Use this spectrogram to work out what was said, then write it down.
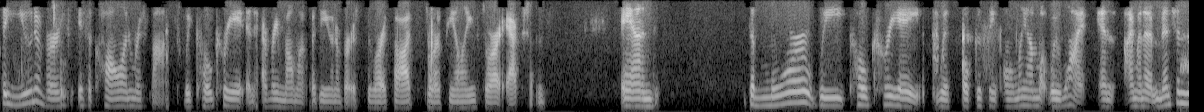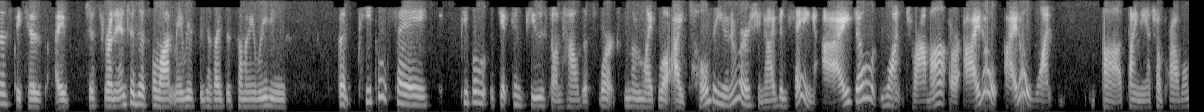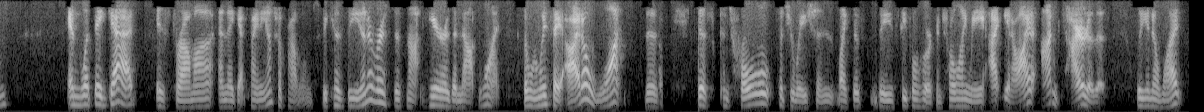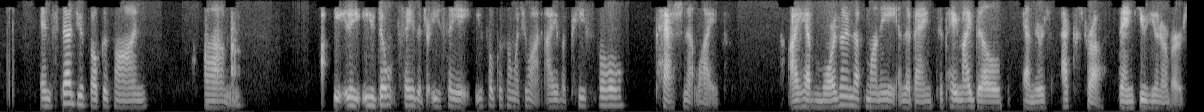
the universe is a call and response. We co-create in every moment with the universe through our thoughts, through our feelings, through our actions, and the more we co-create with focusing only on what we want, and I'm going to mention this because I've just run into this a lot. Maybe it's because I did so many readings, but people say people get confused on how this works, and I'm like, well, I told the universe, you know, I've been saying I don't want drama or I don't, I don't want uh, financial problems, and what they get is drama and they get financial problems because the universe does not hear the not want. So when we say I don't want this this control situation, like this, these people who are controlling me, I, you know, I, I'm tired of this. Well, you know what? Instead, you focus on, um, you, you don't say the, you say, you focus on what you want. I have a peaceful, passionate life. I have more than enough money in the bank to pay my bills, and there's extra. Thank you, universe.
